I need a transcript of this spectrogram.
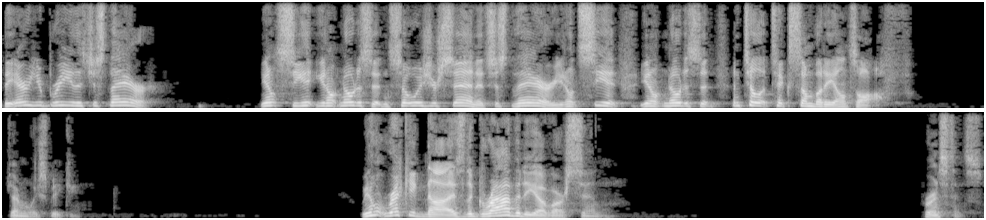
the air you breathe is just there. You don't see it, you don't notice it, and so is your sin. It's just there. You don't see it, you don't notice it until it ticks somebody else off, generally speaking. We don't recognize the gravity of our sin. For instance,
